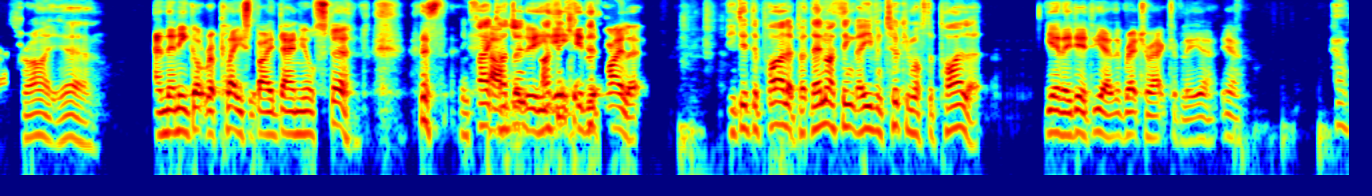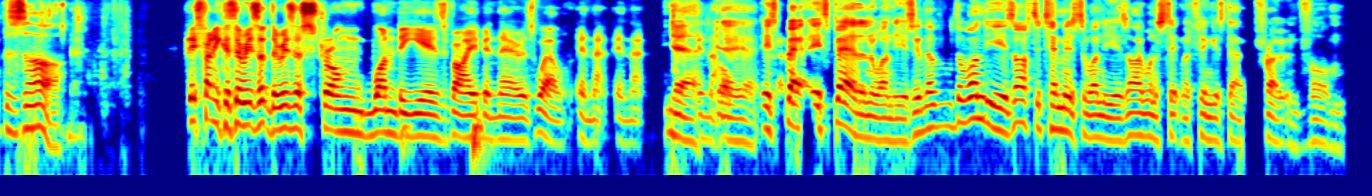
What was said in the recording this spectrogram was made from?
That's right. Yeah. and then he got replaced by Daniel Stern. In fact, I don't. he, I think he did the pilot. he did the pilot, but then I think they even took him off the pilot. Yeah, they did. Yeah, retroactively. Yeah, yeah. How bizarre! But it's funny because there is a there is a strong Wonder Years vibe in there as well. In that in that Yeah, in the yeah, whole- yeah. It's better. It's better than the Wonder Years. The, the Wonder Years. After ten minutes of Wonder Years, I want to stick my fingers down throat and vom.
